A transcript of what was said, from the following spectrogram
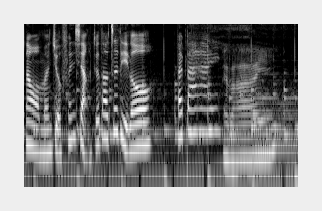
那我们就分享就到这里喽，拜拜。拜拜。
